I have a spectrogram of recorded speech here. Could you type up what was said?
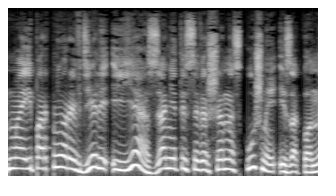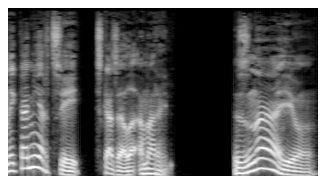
«Мои партнеры в деле и я заняты совершенно скучной и законной коммерцией», сказала Амарель. «Знаю.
